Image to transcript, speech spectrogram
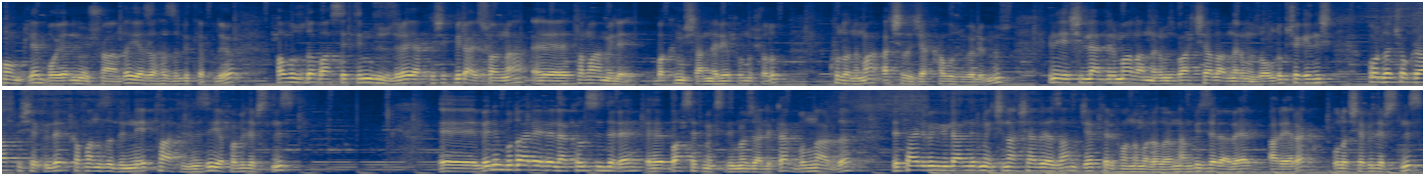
komple boyanıyor şu anda. Yaza hazırlık yapılıyor. Havuzda bahsettiğimiz üzere yaklaşık bir ay sonra e, tamamıyla bakım işlemleri yapılmış olup kullanıma açılacak havuz bölümümüz. Yine yeşillendirme alanlarımız, bahçe alanlarımız oldukça geniş. Burada çok rahat bir şekilde kafanızı dinleyip tatilinizi yapabilirsiniz. Ee, Benim bu daireyle alakalı sizlere e, bahsetmek istediğim özellikler bunlardı. Detaylı bilgilendirme için aşağıda yazan cep telefon numaralarından bizleri aray- arayarak ulaşabilirsiniz.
